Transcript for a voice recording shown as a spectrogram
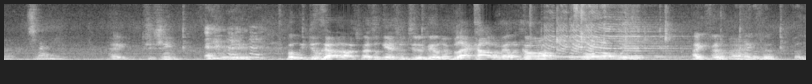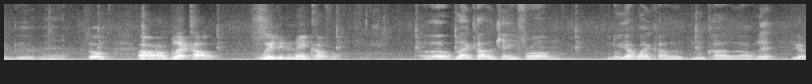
yeah. Shmoney. Hey, Shishim. What. But we do got our special guest into the building. Black Kollar, man. What's going on? What's going on with it? How you feeling, man? How you Feeling, feeling? feeling good, man. So, um, Black Kollar. Where did the name come from? Uh, black collar came from, you know, you got white collar, blue collar, all that. Yeah.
